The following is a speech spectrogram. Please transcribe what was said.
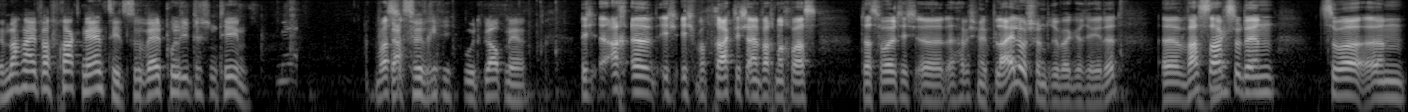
Wir machen einfach Frag Nancy zu weltpolitischen Themen. Was? Das wird richtig gut, glaub mir. Ich, ach, äh, ich, ich frag dich einfach noch was. Das wollte ich, äh, da habe ich mit Bleilo schon drüber geredet. Äh, was Mhm. sagst du denn zur, ähm,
